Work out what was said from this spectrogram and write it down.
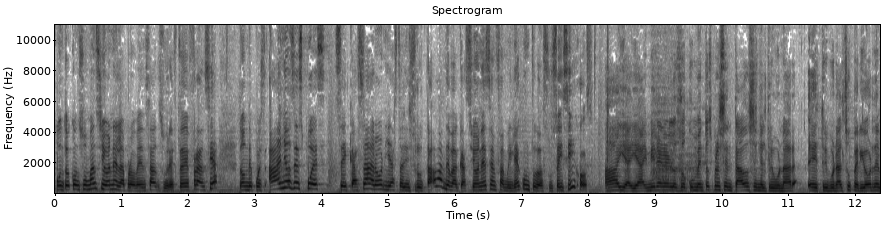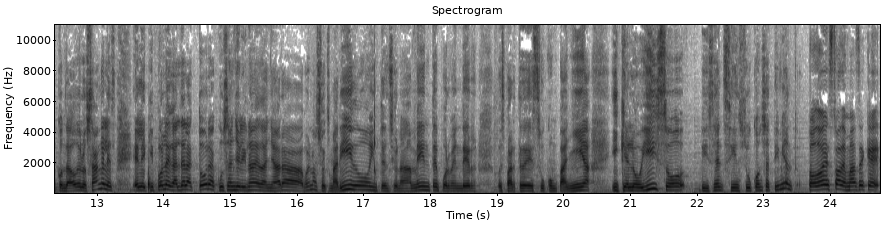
junto con su mansión en la Provenza sureste de Francia, donde pues años después se casaron y hasta disfrutaban de vacaciones en familia con todos sus seis hijos. Ay, ay, ay, miren, en los documentos presentados en el Tribunal, eh, Tribunal Superior del Condado de Los Ángeles, el equipo legal del actor acusa a Angelina de dañar a, bueno, a su exmarido intencionadamente por vender pues parte de su compañía y que lo hizo dicen sin su consentimiento. Todo esto, además de que,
